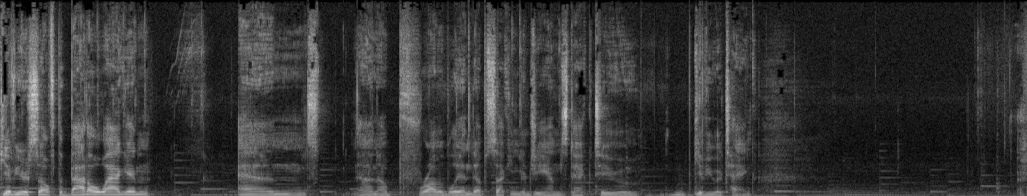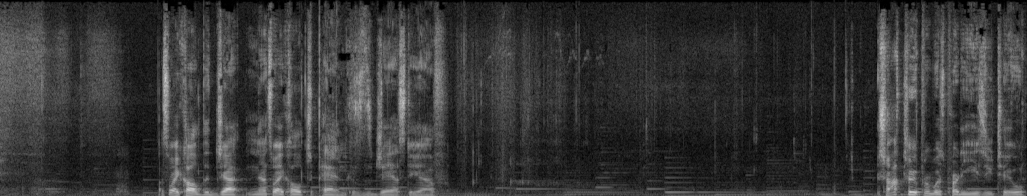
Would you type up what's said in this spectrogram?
give yourself the battle wagon, and I don't know, probably end up sucking your GM's dick to give you a tank. That's why I call it the Jet. That's why I call it Japan because it's the JSDF. Shock Trooper was pretty easy too.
